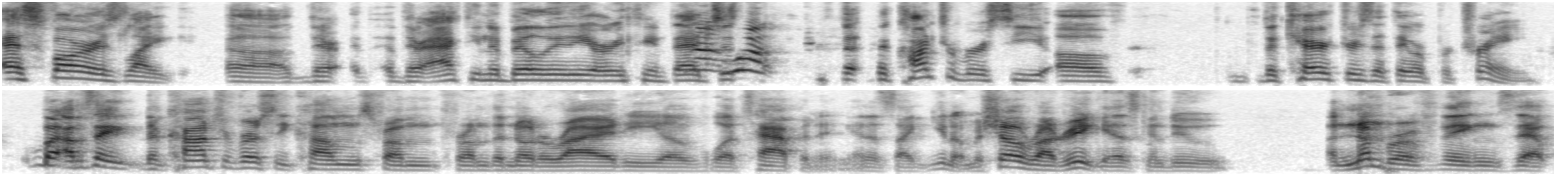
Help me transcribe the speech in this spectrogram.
as far as like uh their their acting ability or anything like that. No, just well, the, the controversy of the characters that they were portraying. but I'm saying the controversy comes from from the notoriety of what's happening, and it's like you know Michelle Rodriguez can do a number of things that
